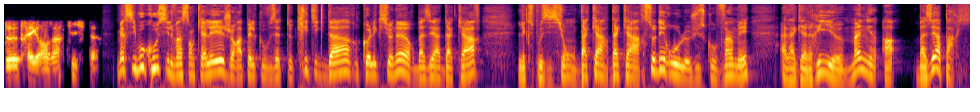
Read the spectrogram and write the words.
deux très grands artistes. Merci beaucoup Sylvain Sancalé. Je rappelle que vous êtes critique d'art, collectionneur basé à Dakar. L'exposition Dakar Dakar se déroule jusqu'au 20 mai à la galerie Magnin A basée à Paris.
